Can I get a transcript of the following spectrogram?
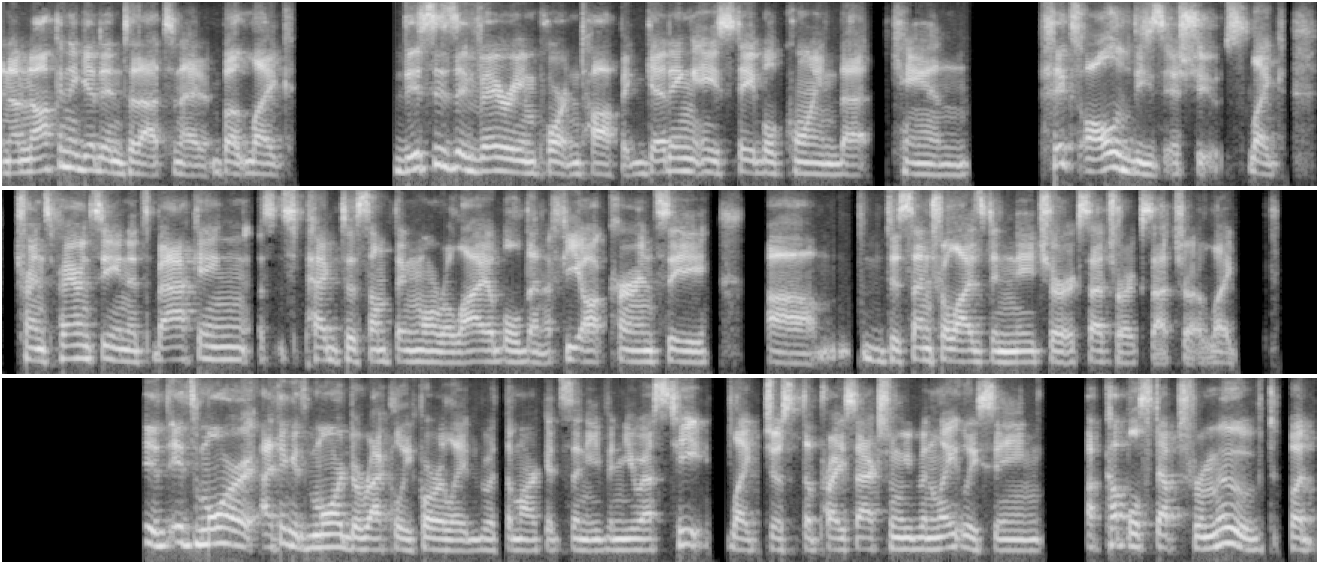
And I'm not going to get into that tonight, but like this is a very important topic. Getting a stable coin that can fix all of these issues, like transparency in its backing, is pegged to something more reliable than a fiat currency, um, decentralized in nature, et cetera, et cetera. Like it, it's more, I think it's more directly correlated with the markets than even UST. Like just the price action we've been lately seeing, a couple steps removed, but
